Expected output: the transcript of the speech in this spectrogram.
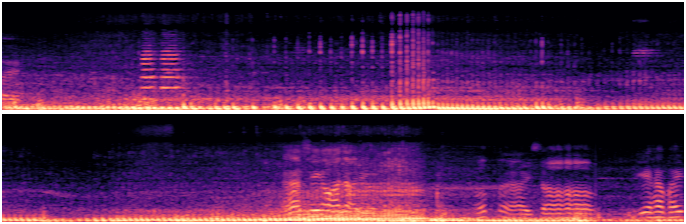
ओए। ऐसी आवाज़ आ रही है ओ भाई साहब ये है भाई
